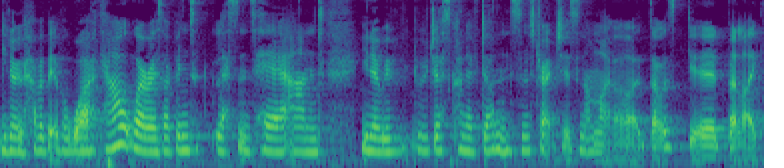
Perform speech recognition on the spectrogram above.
you know have a bit of a workout whereas I've been to lessons here and you know we've, we've just kind of done some stretches and I'm like oh that was good but like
